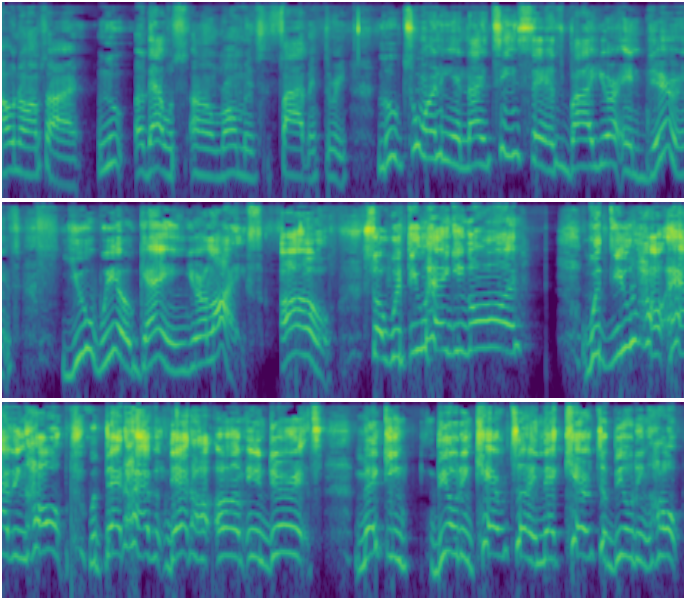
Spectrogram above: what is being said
Oh no, I'm sorry. Luke, uh, that was um, Romans 5 and 3. Luke 20 and 19 says, By your endurance, you will gain your life. Oh, so with you hanging on, with you ho- having hope, with that having that um endurance, making building character and that character building hope,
